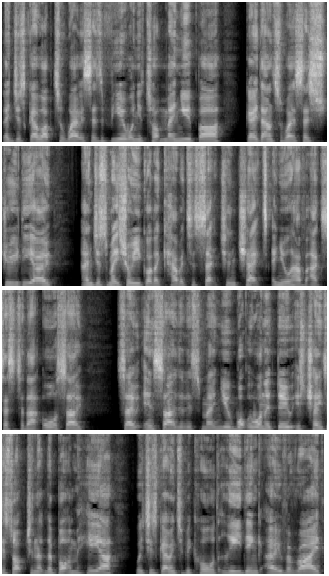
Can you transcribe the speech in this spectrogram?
then just go up to where it says view on your top menu bar, go down to where it says studio, and just make sure you've got the character section checked and you'll have access to that also. So inside of this menu, what we want to do is change this option at the bottom here, which is going to be called leading override.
